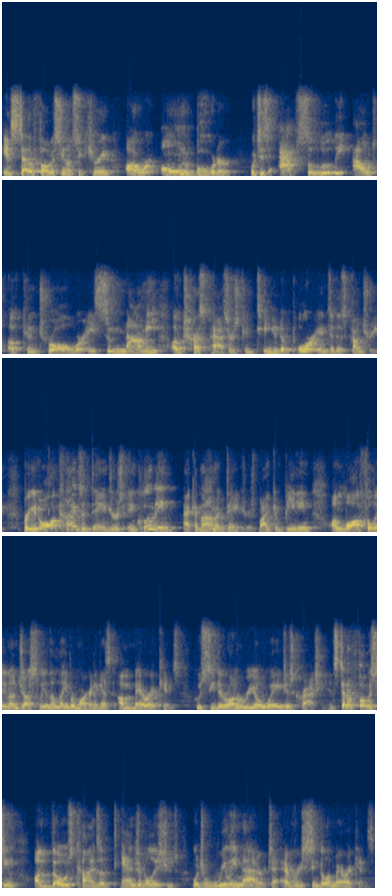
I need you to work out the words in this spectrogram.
instead of focusing on securing our own border which is absolutely out of control, where a tsunami of trespassers continue to pour into this country, bringing all kinds of dangers, including economic dangers, by competing unlawfully and unjustly in the labor market against Americans who see their own real wages crashing. Instead of focusing on those kinds of tangible issues, which really matter to every single Americans,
